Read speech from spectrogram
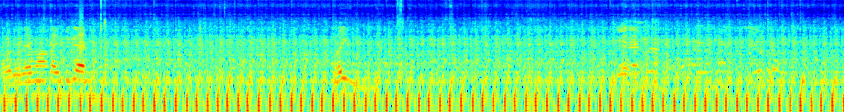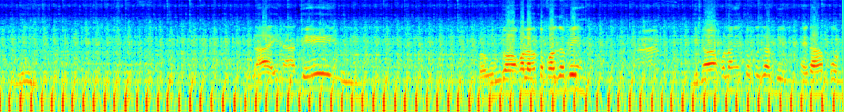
Nakahuli tayo mga kaibigan. Yun. Hilain natin. Bagong gawa ko lang ito kagabi. Ginawa ko lang ito kagabi. Ay kahapon.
